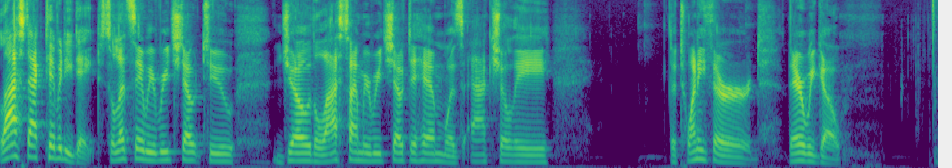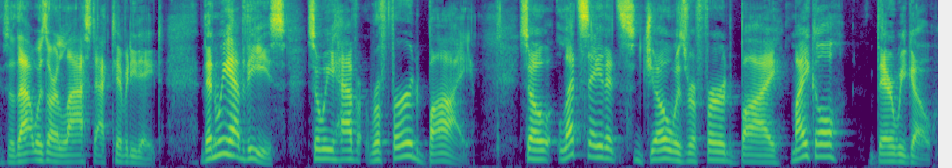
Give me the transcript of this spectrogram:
Last activity date. So, let's say we reached out to Joe. The last time we reached out to him was actually the 23rd. There we go. So that was our last activity date. Then we have these. So we have referred by. So let's say that Joe was referred by Michael. There we go.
